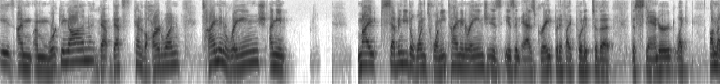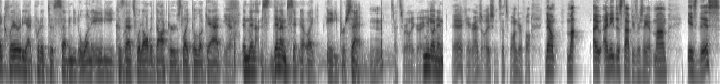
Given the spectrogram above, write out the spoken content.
is I'm I'm working on Mhm. that. That's kind of the hard one. Time in range. I mean, my 70 to 120 time in range is isn't as great, but if I put it to the the standard, like on my clarity, I put it to 70 to 180 because that's what all the doctors like to look at. Yeah. And then I'm then I'm sitting at like 80 percent. hmm That's really great. You know what I mean? Yeah, congratulations. That's wonderful. Now, Ma, I, I need to stop you for a second. Mom, is this,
